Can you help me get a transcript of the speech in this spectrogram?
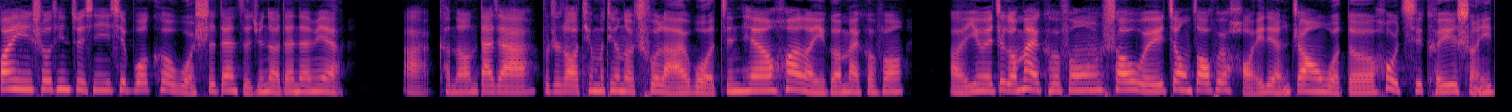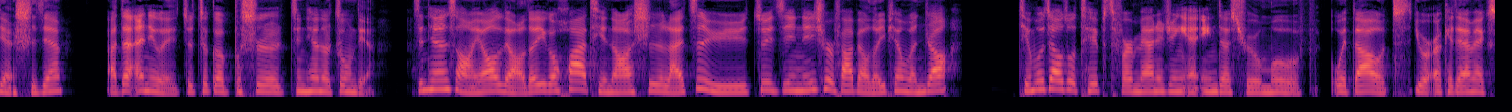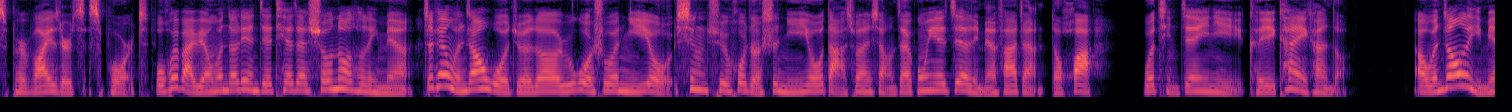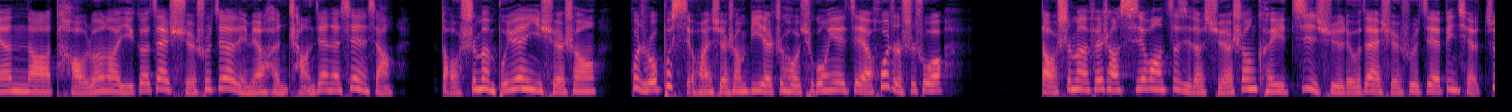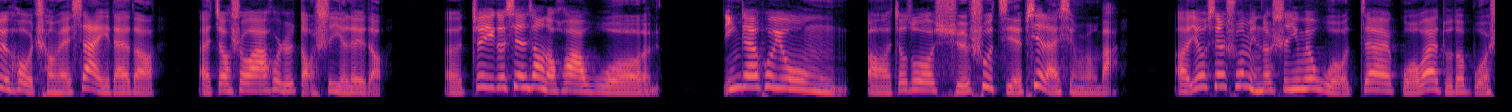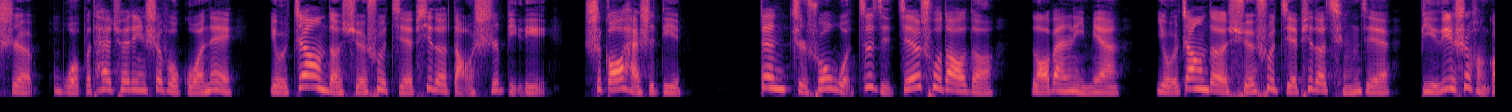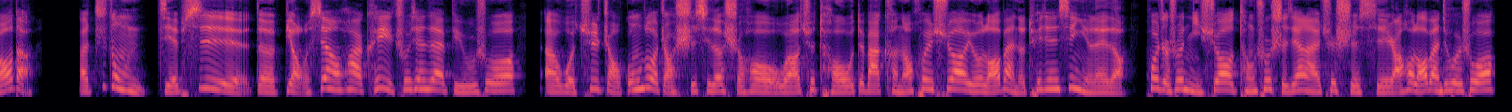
欢迎收听最新一期播客，我是蛋子君的担担面啊。可能大家不知道听不听得出来，我今天换了一个麦克风啊，因为这个麦克风稍微降噪会好一点，这样我的后期可以省一点时间啊。但 anyway，就这个不是今天的重点。今天想要聊的一个话题呢，是来自于最近 Nature 发表的一篇文章。题目叫做 Tips for Managing an Industrial Move Without Your Academic Supervisor's Support。我会把原文的链接贴在 Show Note 里面。这篇文章我觉得，如果说你有兴趣，或者是你有打算想在工业界里面发展的话，我挺建议你可以看一看的。啊，文章里面呢讨论了一个在学术界里面很常见的现象：导师们不愿意学生，或者说不喜欢学生毕业之后去工业界，或者是说。导师们非常希望自己的学生可以继续留在学术界，并且最后成为下一代的呃教授啊，或者导师一类的。呃，这一个现象的话，我应该会用呃叫做学术洁癖来形容吧。呃，要先说明的是，因为我在国外读的博士，我不太确定是否国内有这样的学术洁癖的导师比例是高还是低。但只说我自己接触到的。老板里面有这样的学术洁癖的情节比例是很高的啊，这种洁癖的表现的话，可以出现在比如说，呃，我去找工作找实习的时候，我要去投，对吧？可能会需要有老板的推荐信一类的，或者说你需要腾出时间来去实习，然后老板就会说，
